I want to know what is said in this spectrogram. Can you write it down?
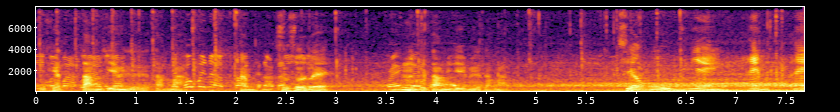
นี่แค่ตามไม่เจ๊ไม่เลยตามมากต่ำสุดๆเลยนั่นกูตามไม่เจ๊ไม่เลยตามมากเชื่อกูมึงแย่งให้ให้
